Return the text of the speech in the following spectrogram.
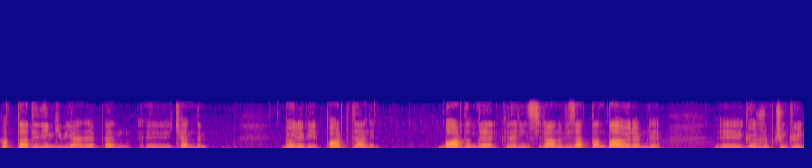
Hatta dediğim gibi yani ben e, kendim böyle bir partide hani Bard'ın ve Clary'in silahını Wizard'dan daha önemli e, görürüm. Çünkü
